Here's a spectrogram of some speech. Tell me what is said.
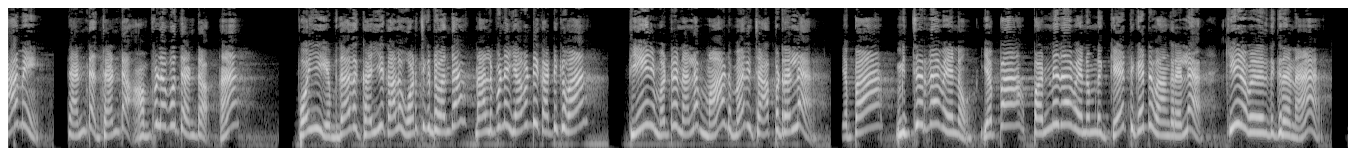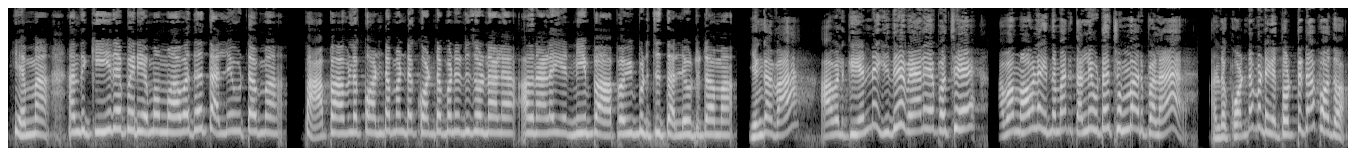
காமி. தண்டை தண்டா அவ்வளவு தண்டா போய் எப்படியாவது கையை காலை உடச்சிக்கிட்டு வந்தா நாலு பண்ண எவன்டி கட்டிக்குவான் தீனி மட்டும் நல்லா மாடு மாதிரி சாப்பிடுறல எப்பா மிச்சர் தான் வேணும். எப்பா பண்ணு தான் வேணும்னு கேட்டு கேட்டு வாங்குறல கீழே விழுந்துக்கிறேனா எம்மா அந்த கீரை பெரியம்மா மாவை தான் தள்ளி விட்டம்மா. பாப்பா அவளை கொண்ட மண்டை கொண்ட மண்டை சொன்னால அதனால என்னையும் பாப்பாவையும் பிடிச்சு தள்ளி விட்டுட்டாமா எங்க வா அவளுக்கு என்ன இதே வேலையா போச்சே? அவ மாவளை இந்த மாதிரி தள்ளி விட்டா சும்மா இருப்பாள? அந்த கொண்ட மண்டைய தொட்டுட்டா போதும்.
